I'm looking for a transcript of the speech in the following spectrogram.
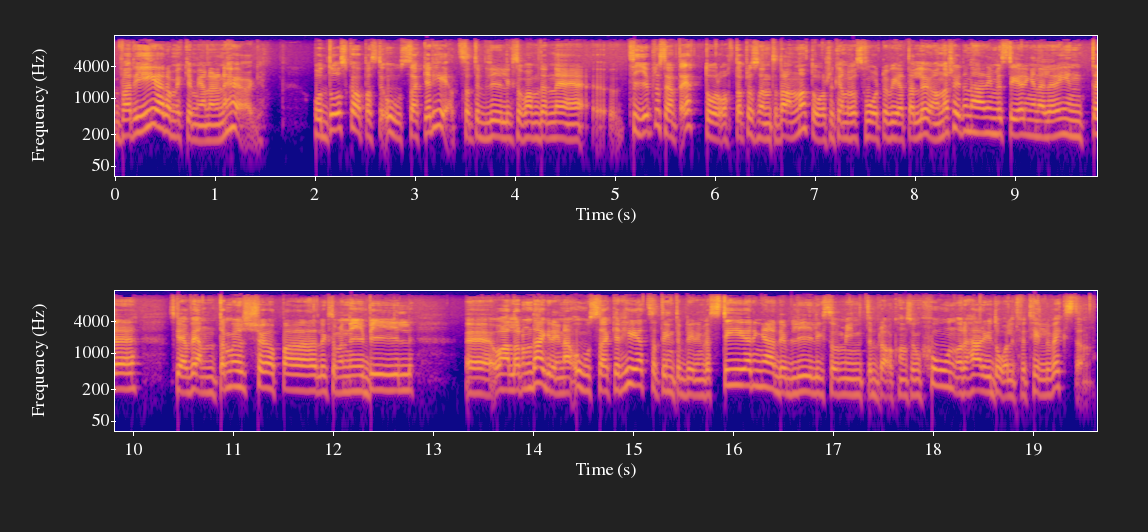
variera mycket mer när den är hög. Och då skapas det osäkerhet. Så att det blir liksom, om den är 10% ett år, 8% ett annat år så kan det vara svårt att veta, lönar sig den här investeringen eller inte? Ska jag vänta med att köpa liksom, en ny bil? Eh, och alla de där grejerna, osäkerhet så att det inte blir investeringar, det blir liksom inte bra konsumtion och det här är ju dåligt för tillväxten.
